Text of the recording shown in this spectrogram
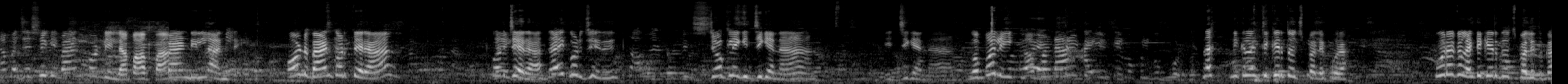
ನಮ್ಮ ಜಶುಗೆ ಬ್ಯಾಂಡ್ ಕೊಡ್ಲಿಲ್ಲ, ಪಾಪ. ಬ್ಯಾಂಡ್ ಇಲ್ಲ ಅಂತೆ. ಓಡು ಬ್ಯಾಂಡ್ ಕೊಡ್ತೀರಾ? ಕೊಡ್ಜೇರಾ ದಯ ಕೊಡ್ಜೀರಿ ಜೋಕ್ಲಿಗೆ ಇಜ್ಜಿಗೆನಾ ಇಜ್ಜಿಗೆನಾ ಗೊಬ್ಬಲಿ? ನಿಕಲ ಟಿಕೆಟ್ ತೋಚ್ಪಲ್ಲೆ ಪೂರ ಪೂರ. ಕಲ ಟಿಕೆಟ್ ತೋಚ್ಪಲ್ಲೆ ತುಕ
